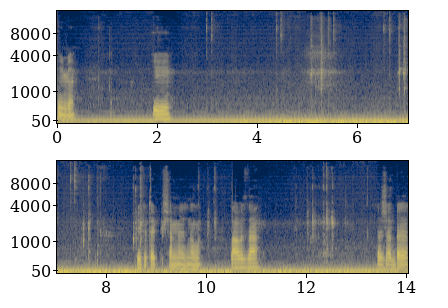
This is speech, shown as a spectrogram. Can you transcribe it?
imię. I i tutaj piszemy znowu pauza, żeby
